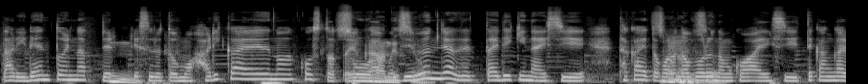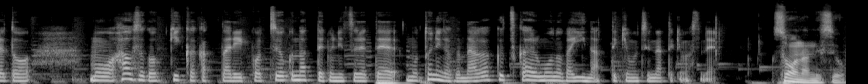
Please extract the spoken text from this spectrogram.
たりレントになってりするともう張り替えのコストというそうか、もうなんですよ自分じゃ絶対できないし高いところ登るのも怖いしって考えるともうハウスが大きかったりこう強くなっていくにつれてもうとにかく長く使えるものがいいなって気持ちになってきますね。そうなんですよ。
